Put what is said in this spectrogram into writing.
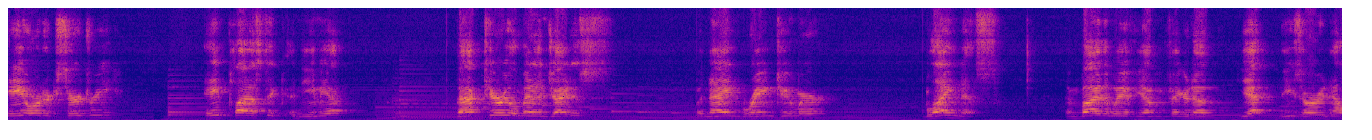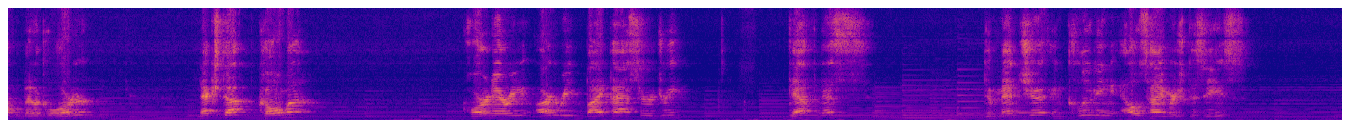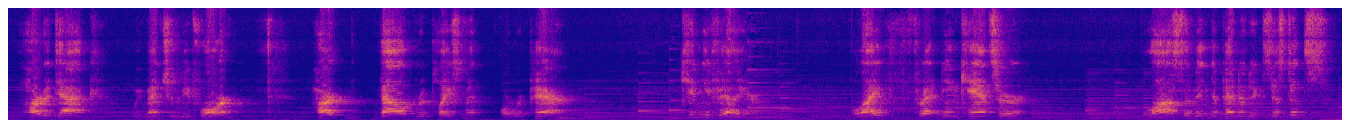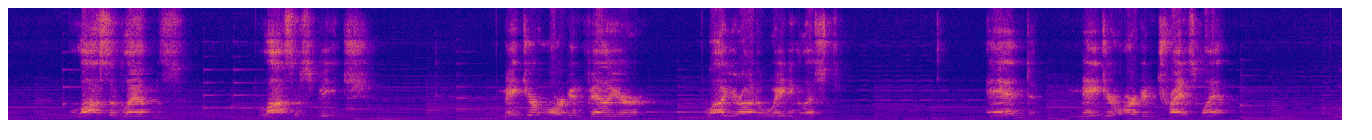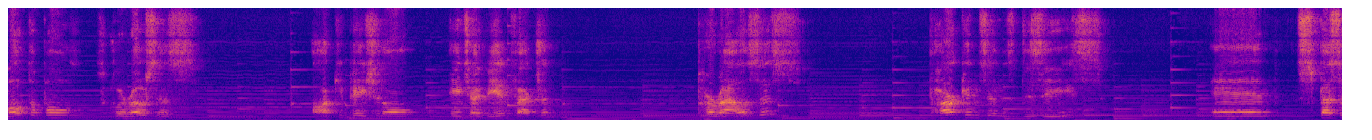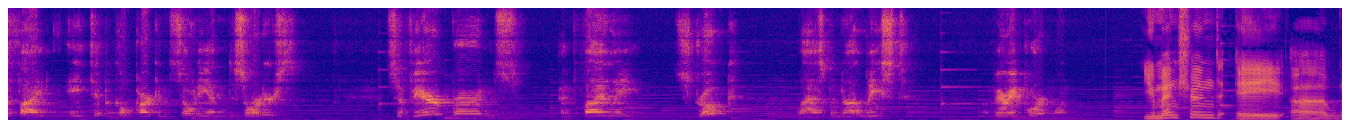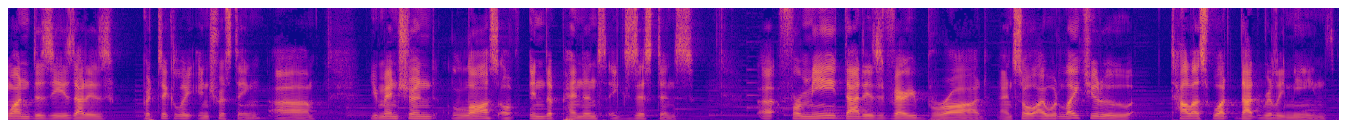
aortic surgery, aplastic anemia, bacterial meningitis, benign brain tumor, blindness. And by the way, if you haven't figured out yet, these are in alphabetical order. Next up, coma, coronary artery bypass surgery, deafness, dementia, including Alzheimer's disease, heart attack, we mentioned before, heart valve replacement or repair, kidney failure, life threatening cancer, loss of independent existence, loss of limbs, loss of speech, major organ failure while you're on a waiting list, and major organ transplant, multiple sclerosis, occupational HIV infection, paralysis, Parkinson's disease, and specified atypical Parkinsonian disorders, severe burns, and finally, stroke, last but not least, a very important one. You mentioned a uh, one disease that is particularly interesting. Uh, you mentioned loss of independence existence. Uh, for me, that is very broad, and so I would like you to tell us what that really means.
